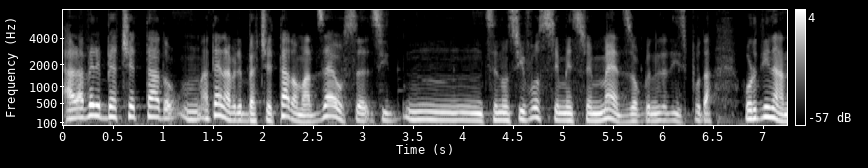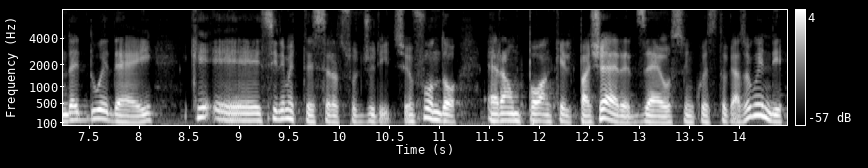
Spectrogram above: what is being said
avrebbe accettato, mh, Atena avrebbe accettato, ma Zeus, si, mh, se non si fosse messo in mezzo nella disputa, ordinando ai due dei che eh, si rimettessero al suo giudizio. In fondo era un po' anche il pacere Zeus in questo caso, quindi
